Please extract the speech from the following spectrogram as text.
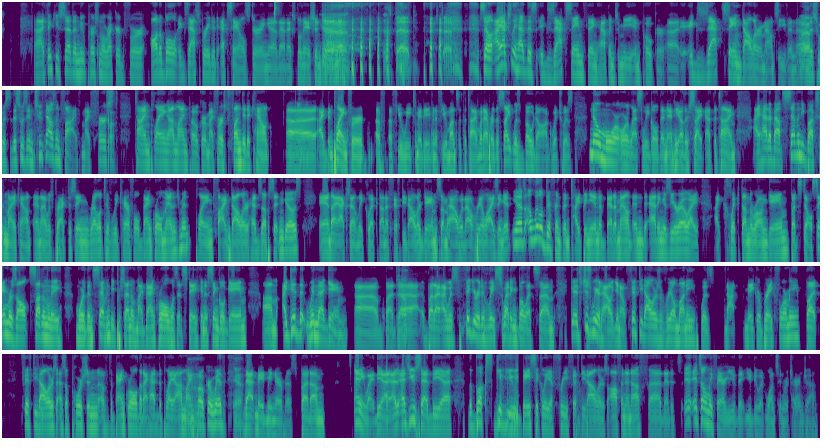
I think you set a new personal record for audible, exasperated exhales during uh, that explanation. John. Yeah, it's bad. It's bad. so I actually had this exact same thing happen to me in poker. Uh, exact same mm. dollar amounts, even. Uh. This was this was in 2005. My first time playing online poker. My first funded account uh, I'd been playing for a, a, few weeks, maybe even a few months at the time, whatever. The site was Bodog, which was no more or less legal than any other site at the time. I had about 70 bucks in my account and I was practicing relatively careful bankroll management, playing $5 heads up sit and goes. And I accidentally clicked on a $50 game somehow without realizing it. You know, it's a little different than typing in a bet amount and adding a zero. I, I clicked on the wrong game, but still, same result. Suddenly, more than 70% of my bankroll was at stake in a single game. Um, I did that, win that game, uh, but uh, but I, I, was figuratively sweating bullets. Um, it's just weird how you know fifty dollars of real money was not make or break for me, but fifty dollars as a portion of the bankroll that I had to play online mm-hmm. poker with, yeah. that made me nervous. But um, anyway, yeah, as you said, the uh, the books give you basically a free fifty dollars often enough uh, that it's it's only fair you that you do it once in return, John.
